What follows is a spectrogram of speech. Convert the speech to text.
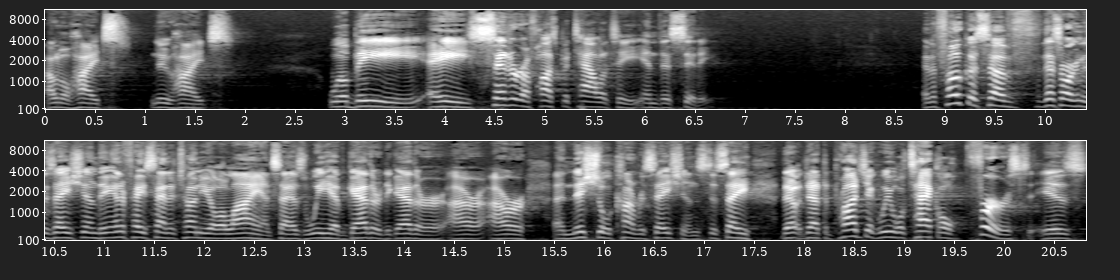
Alamo Heights, New Heights, will be a center of hospitality in this city. And the focus of this organization, the Interfaith San Antonio Alliance, as we have gathered together our, our initial conversations to say that, that the project we will tackle first is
